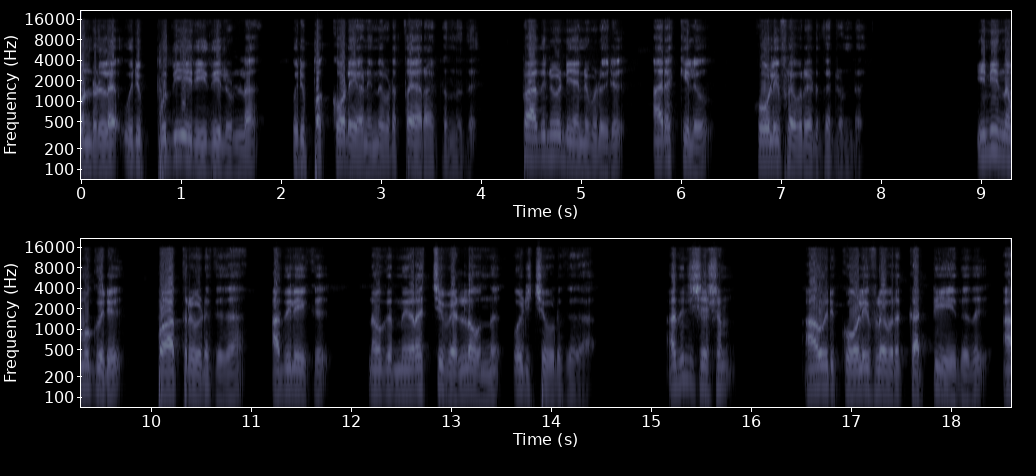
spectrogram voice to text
കൊണ്ടുള്ള ഒരു പുതിയ രീതിയിലുള്ള ഒരു പക്കോടയാണ് ഇന്ന് ഇവിടെ തയ്യാറാക്കുന്നത്. അപ്പോൾ അതിനുവേണ്ടി ഞാനിവിടെ ഒരു അര കിലോ കോളിഫ്ലവർ എടുത്തിട്ടുണ്ട്. ഇനി നമുക്കൊരു പാത്രം എടുക്കുക. അതിലേക്ക് നമുക്ക് നിറച്ച് വെള്ളം ഒന്ന് ഒഴിച്ചു കൊടുക്കുക. അതിനുശേഷം ആ ഒരു കോളിഫ്ലവർ കട്ട് ചെയ്തത് ആ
